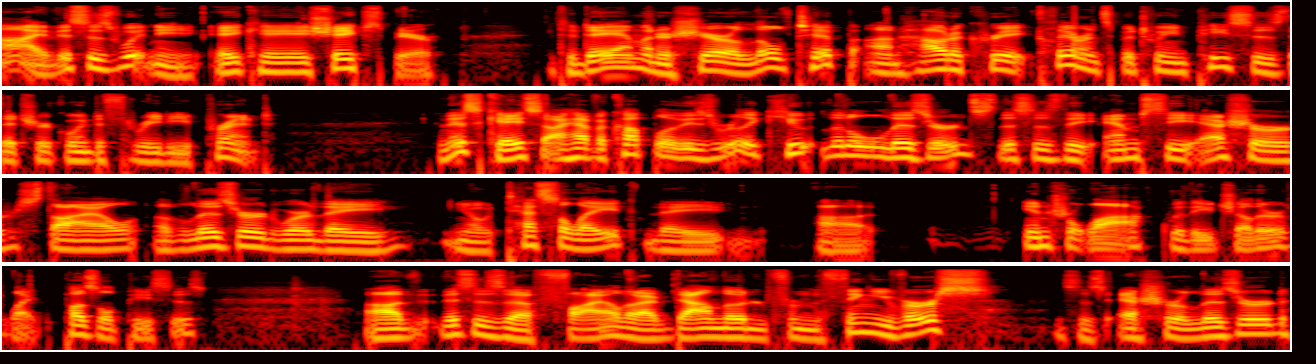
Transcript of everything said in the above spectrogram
Hi, this is Whitney, aka Shapespeare. Today I'm going to share a little tip on how to create clearance between pieces that you're going to 3D print. In this case, I have a couple of these really cute little lizards. This is the MC Escher style of lizard where they, you know, tessellate, they uh, interlock with each other like puzzle pieces. Uh, this is a file that I've downloaded from the Thingiverse. This is Escher Lizard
